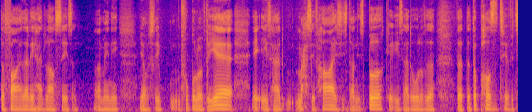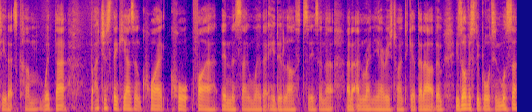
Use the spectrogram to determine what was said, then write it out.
the fire that he had last season. I mean, he, he obviously footballer of the year. He's had massive highs. He's done his book. He's had all of the the, the, the positivity that's come with that. But I just think he hasn't quite caught fire in the same way that he did last season. Uh, and, and Ranieri is trying to get that out of him. He's obviously brought in Musa.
